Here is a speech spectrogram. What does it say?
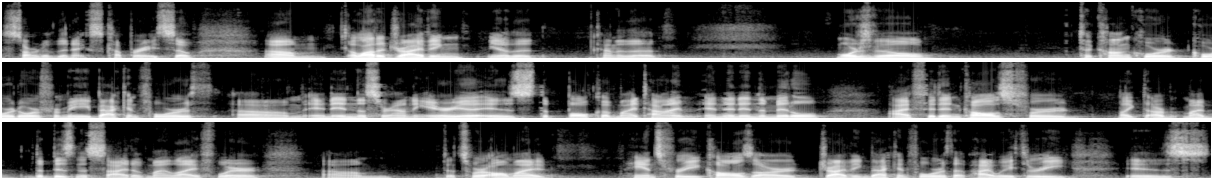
start of the next Cup race. So, um, a lot of driving, you know, the kind of the Mooresville to Concord corridor for me, back and forth, um, and in the surrounding area is the bulk of my time, and then in the middle, I fit in calls for like the, our, my the business side of my life, where um, that's where all my hands-free calls are. Driving back and forth up highway 3 is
